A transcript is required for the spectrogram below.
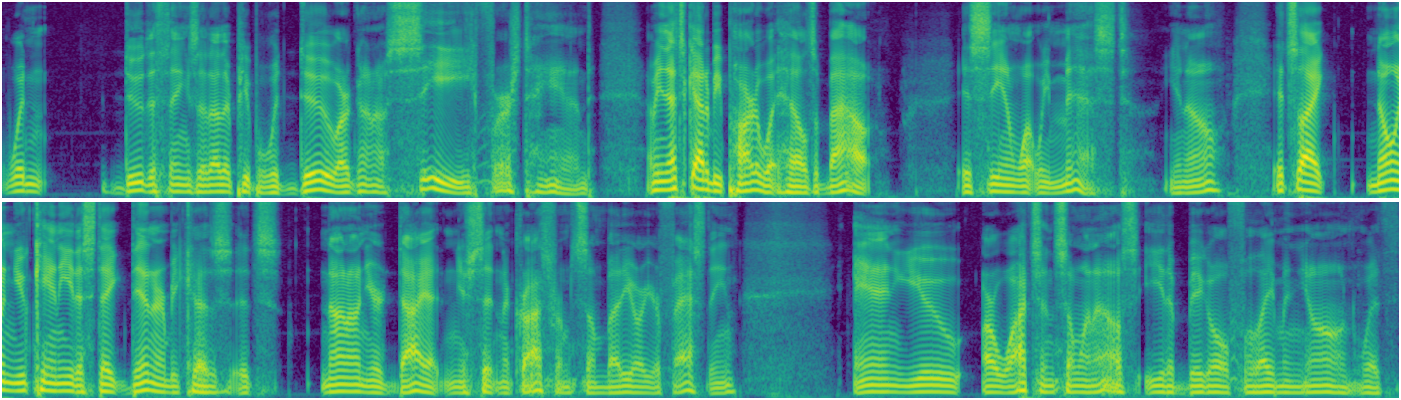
wouldn't do the things that other people would do are going to see firsthand. I mean, that's got to be part of what hell's about is seeing what we missed, you know? It's like knowing you can't eat a steak dinner because it's not on your diet and you're sitting across from somebody or you're fasting and you are watching someone else eat a big old filet mignon with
